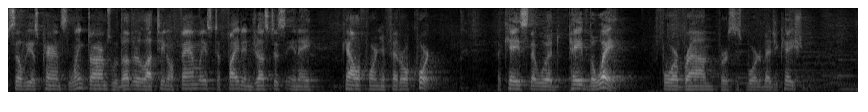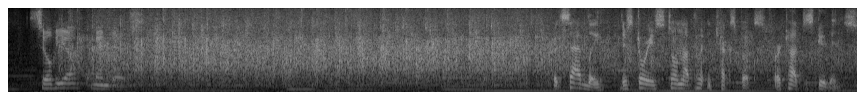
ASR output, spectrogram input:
Sylvia's parents linked arms with other Latino families to fight injustice in a California federal court, a case that would pave the way for Brown versus Board of Education. Sylvia Mendez. But sadly, their story is still not put in textbooks or taught to students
